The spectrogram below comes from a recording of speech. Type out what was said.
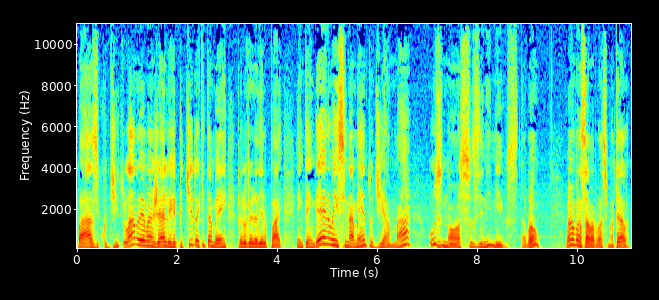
básico dito lá no Evangelho e repetido aqui também pelo verdadeiro Pai. Entender o ensinamento de amar os nossos inimigos, tá bom? Vamos avançar para a próxima tela?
